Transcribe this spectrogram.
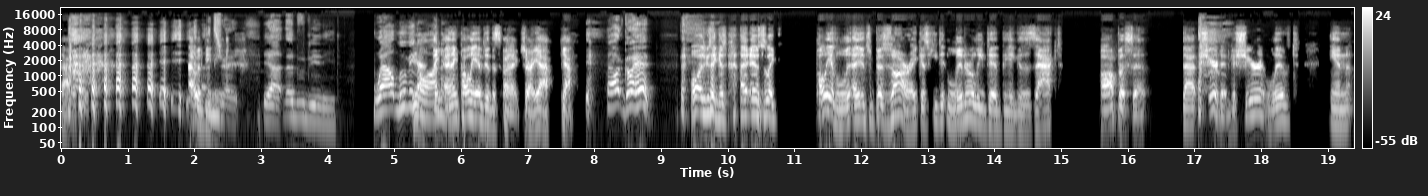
in. That would be, that would be neat. Right. Yeah, that would be neat. Well, moving yeah, on. I think, I think Poilievre did this. Uh, sorry, yeah, yeah. oh, go ahead. well, I was going to say because uh, it was like Poilievre. It's bizarre, right? Because he did literally did the exact opposite that Scheer did. Because Scheer lived in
